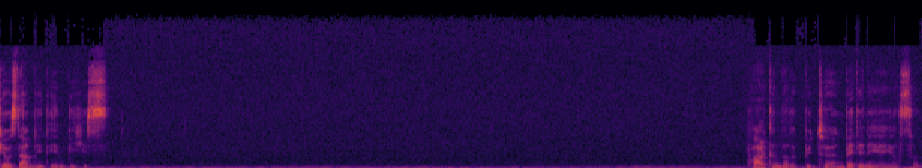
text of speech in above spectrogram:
gözlemlediğin bir his. Farkındalık bütün bedene yayılsın.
